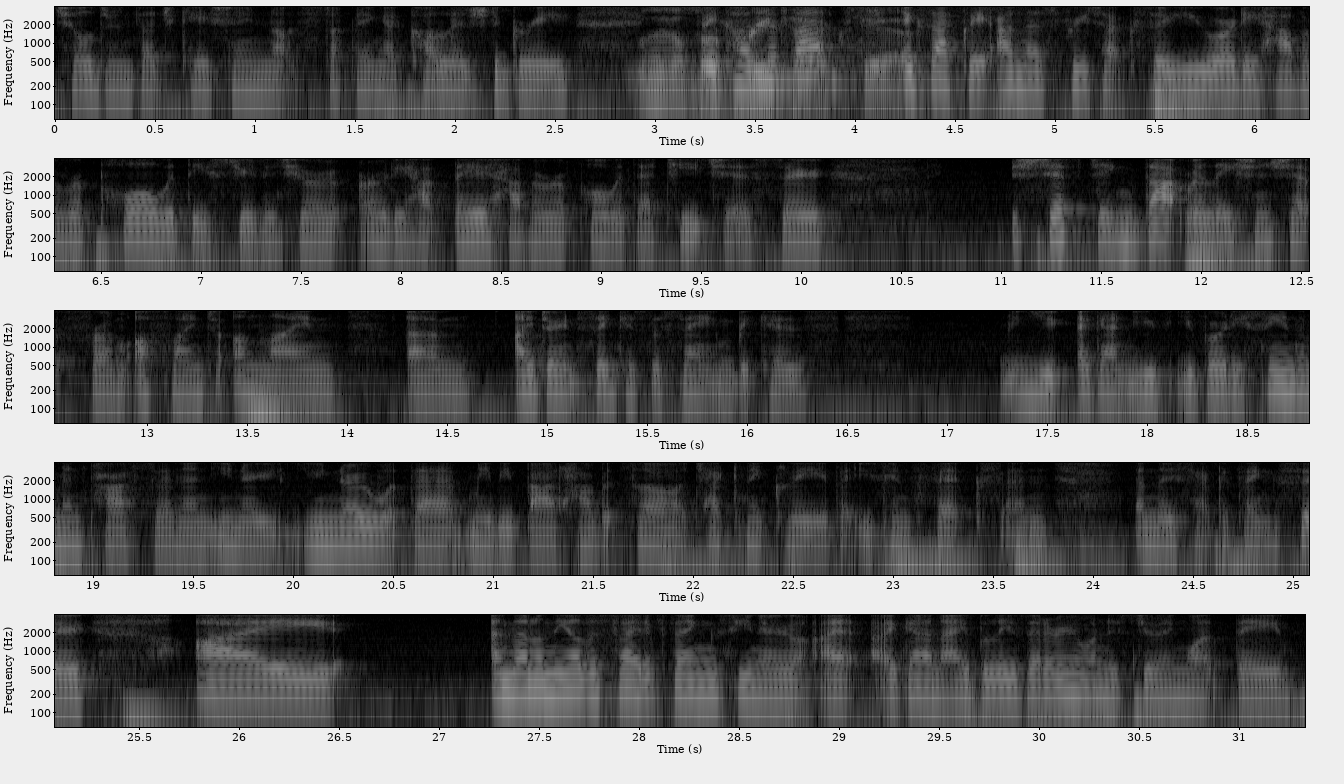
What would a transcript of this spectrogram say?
children's education, you're not stopping a college degree. Well, there's also because a of that. yeah. Exactly, and there's pretext. So you already have a rapport with these students. You already have they have a rapport with their teachers. So shifting that relationship from offline to online, um, I don't think is the same because you again you've you've already seen them in person and you know you know what their maybe bad habits are technically that you can fix and and those type of things. So I and then on the other side of things, you know, I again I believe that everyone is doing what they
